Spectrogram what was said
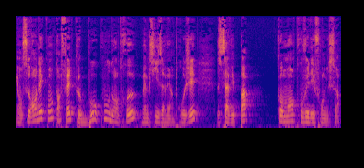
Et on se rendait compte en fait que beaucoup d'entre eux, même s'ils avaient un projet, ne savaient pas comment trouver des fournisseurs.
